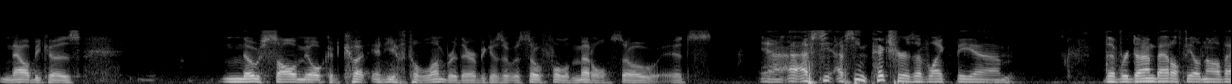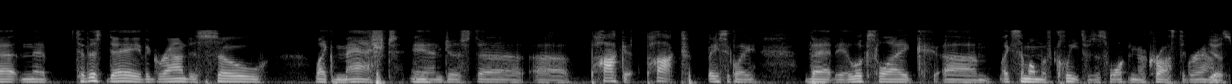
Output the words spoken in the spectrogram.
now because no sawmill could cut any of the lumber there because it was so full of metal. So it's Yeah, I've seen I've seen pictures of like the um, the Verdun battlefield and all that, and that to this day the ground is so like mashed and just uh, uh, pocket pocked basically that it looks like um, like someone with cleats was just walking across the ground. yes.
